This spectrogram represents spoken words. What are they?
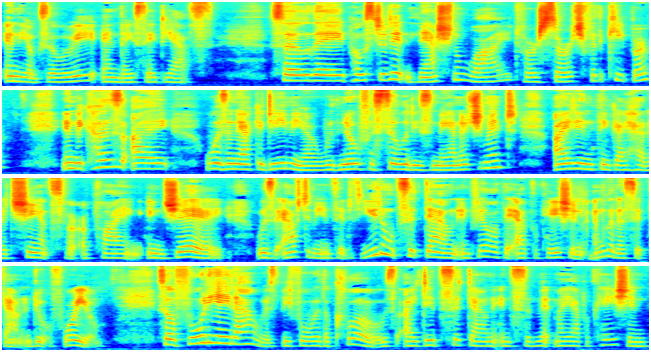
in the auxiliary? And they said yes. So they posted it nationwide for a search for the keeper. And because I was in academia with no facilities management, I didn't think I had a chance for applying. And Jay was after me and said, if you don't sit down and fill out the application, I'm going to sit down and do it for you. So 48 hours before the close, I did sit down and submit my application.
